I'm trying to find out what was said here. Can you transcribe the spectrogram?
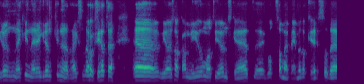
grønne kvinner er grønt kvinnenettverk, som det også heter. Eh, Vi har snakka mye om at vi ønsker et eh, godt samarbeid med dere, så det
